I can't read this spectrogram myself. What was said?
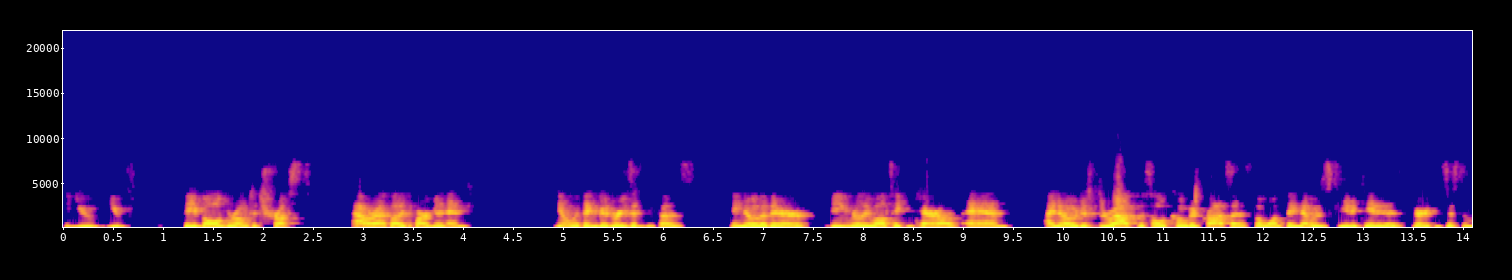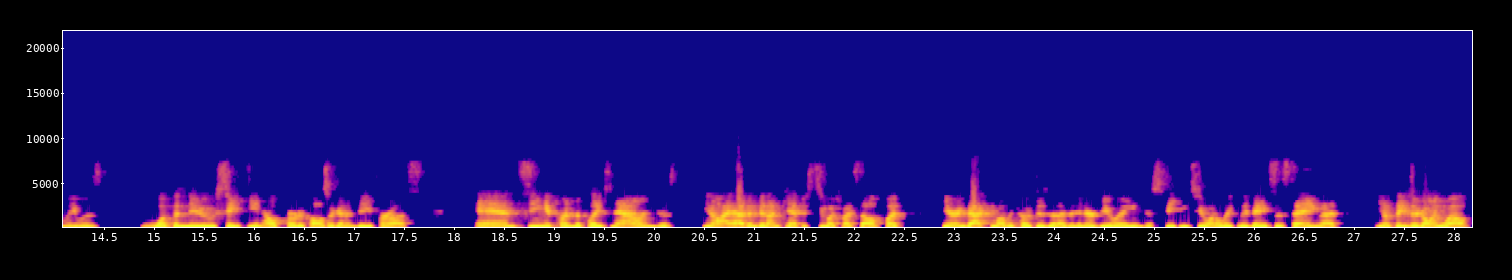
you you've they've all grown to trust our athletic department and you know within good reason because they know that they're being really well taken care of. And i know just throughout this whole covid process the one thing that was communicated as very consistently was what the new safety and health protocols are going to be for us. And seeing it put into place now and just you know i haven't been on campus too much myself but hearing back from all the coaches that i've been interviewing and just speaking to on a weekly basis saying that you know things are going well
